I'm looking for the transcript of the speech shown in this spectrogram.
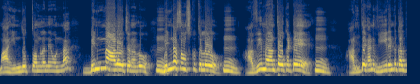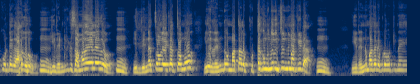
మా హిందుత్వంలోనే ఉన్న భిన్న ఆలోచనలు భిన్న సంస్కృతులు. అవి మేమంతా ఒకటే. అంతేగాని ఈ రెండు కలుపుకుంటే కాదు. ఈ రెండింటికి సంబంధమే లేదు. ఈ భిన్నత్వం ఏకత్వము ఈ రెండు మతాలు పుట్టక ముందు నుంచి ఉంది మాకీడ. ఈ రెండు మతాలు ఎప్పుడు పుట్టినాయి?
